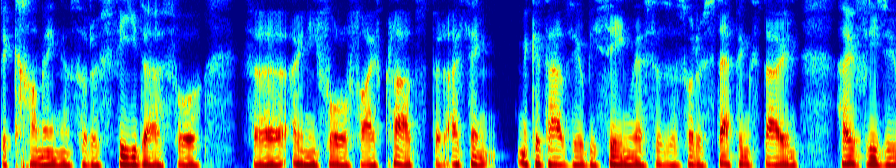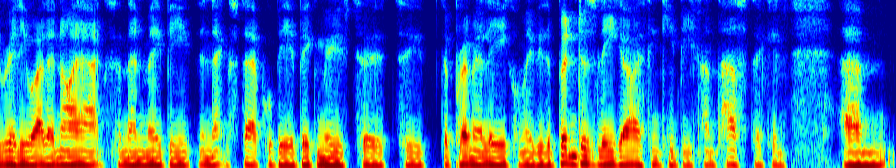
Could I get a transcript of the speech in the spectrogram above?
becoming a sort of feeder for for only four or five clubs. But I think Mikatazi will be seeing this as a sort of stepping stone. Hopefully, do really well in Ajax, and then maybe the next step will be a big move to to the Premier League or maybe the Bundesliga. I think he'd be fantastic in um,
